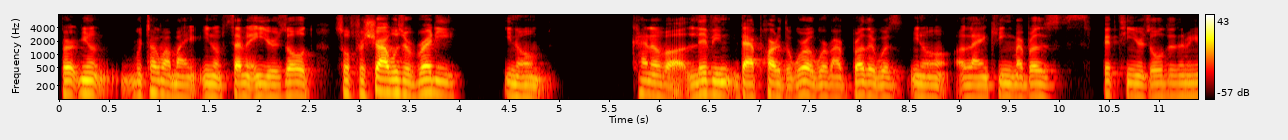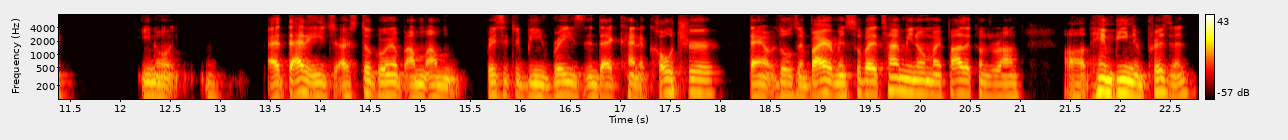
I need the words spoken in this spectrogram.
but you know we're talking about my you know seven eight years old. So for sure I was already you know kind of uh living that part of the world where my brother was you know a Latin King. My brother's 15 years older than me. You know at that age I still growing up I'm I'm basically being raised in that kind of culture that those environments. So by the time you know my father comes around uh him being in prison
